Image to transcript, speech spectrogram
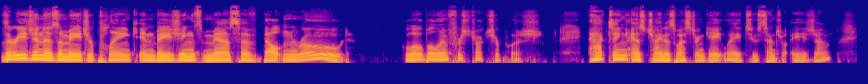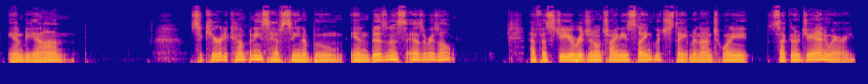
The region is a major plank in Beijing's massive Belt and Road global infrastructure push acting as China's western gateway to Central Asia and beyond. Security companies have seen a boom in business as a result. FSG original Chinese language statement on 22nd of January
